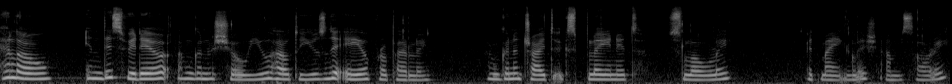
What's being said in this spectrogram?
Hello! In this video I'm gonna show you how to use the AO properly. I'm gonna try to explain it slowly with my English, I'm sorry.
